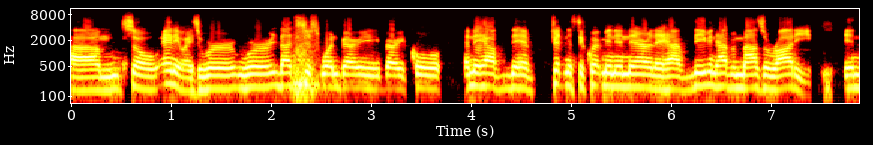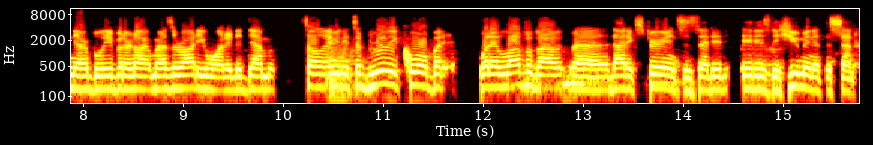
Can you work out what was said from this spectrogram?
Um, so, anyways, we're we're that's just one very very cool. And they have they have fitness equipment in there. They have they even have a Maserati in there. Believe it or not, Maserati wanted a demo. So I mean, it's a really cool. But what I love about uh, that experience is that it, it is the human at the center,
